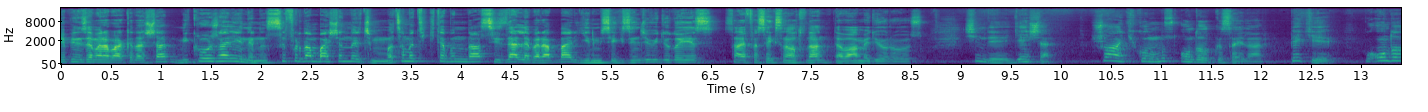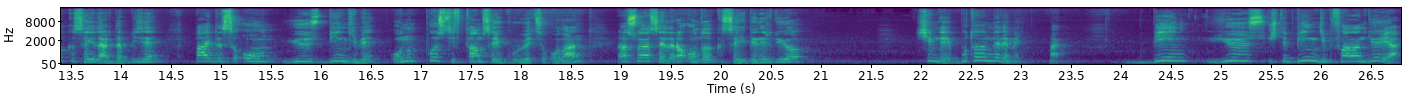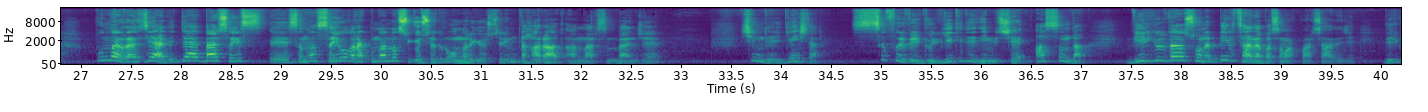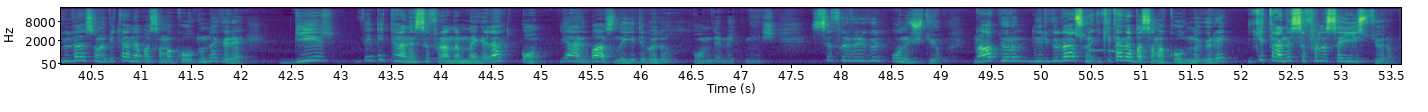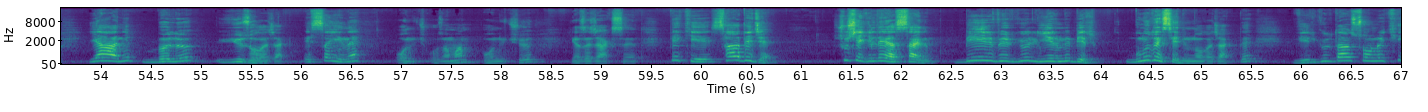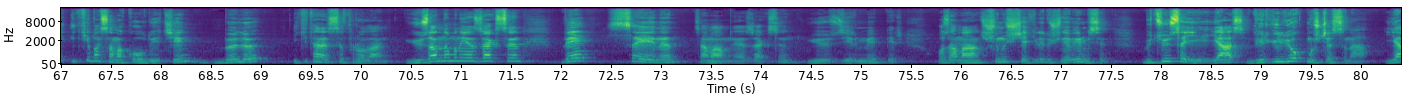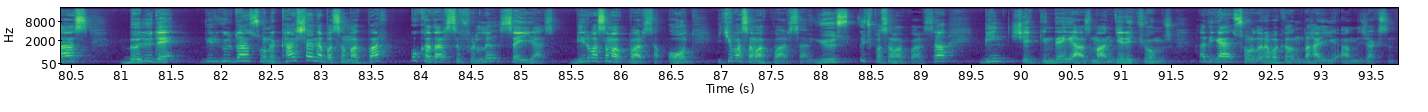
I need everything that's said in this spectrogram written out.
Hepinize merhaba arkadaşlar. Mikro orijinal yayınlarının sıfırdan başlayanlar için matematik kitabında sizlerle beraber 28. videodayız. Sayfa 86'dan devam ediyoruz. Şimdi gençler, şu anki konumuz ondalıklı sayılar. Peki bu ondalıklı sayılarda bize paydası 10, 100, 1000 gibi onun pozitif tam sayı kuvveti olan rasyonel sayılara ondalıklı sayı denir diyor. Şimdi bu tanım ne demek? Bak 1000, 100, işte 1000 gibi falan diyor ya. Bunlardan ziyade gel ben sayı e, sana sayı olarak bunlar nasıl gösterilir onları göstereyim. Daha rahat anlarsın bence. Şimdi gençler 0,7 dediğimiz şey aslında virgülden sonra bir tane basamak var sadece. Virgülden sonra bir tane basamak olduğuna göre 1 ve bir tane sıfır anlamına gelen 10. Yani bu aslında 7 bölü 10 demekmiş. 0,13 diyor. Ne yapıyorum? Virgülden sonra iki tane basamak olduğuna göre iki tane sıfırlı sayı istiyorum. Yani bölü 100 olacak. E sayı ne? 13. O zaman 13'ü yazacaksın. Peki sadece şu şekilde yazsaydım. 1,21. Bunu deseydim ne olacaktı? Virgülden sonraki iki basamak olduğu için bölü iki tane sıfır olan 100 anlamını yazacaksın ve sayının tamamını yazacaksın 121. O zaman şunu şu şekilde düşünebilir misin? Bütün sayıyı yaz, virgül yokmuşçasına yaz, bölü de virgülden sonra kaç tane basamak var? O kadar sıfırlı sayı yaz. Bir basamak varsa 10, iki basamak varsa 100, üç basamak varsa 1000 şeklinde yazman gerekiyormuş. Hadi gel sorulara bakalım daha iyi anlayacaksın.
